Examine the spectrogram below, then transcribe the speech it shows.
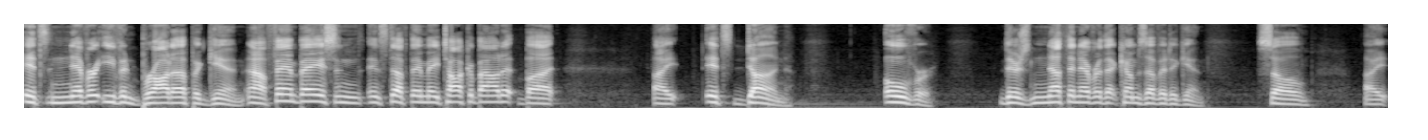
it's never even brought up again. Now, fan base and, and stuff, they may talk about it, but I it's done. Over. There's nothing ever that comes of it again. So I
